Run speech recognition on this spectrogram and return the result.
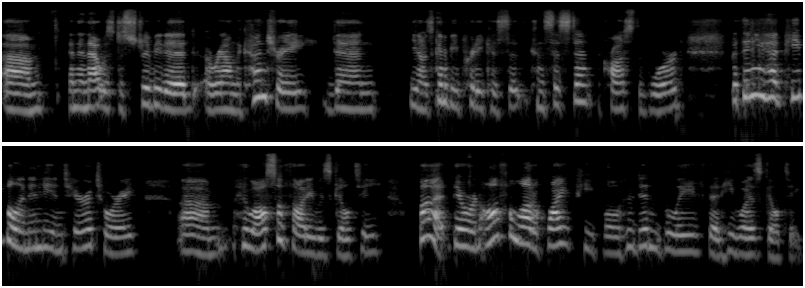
um, and then that was distributed around the country, then you know it's going to be pretty consi- consistent across the board. But then you had people in Indian Territory um, who also thought he was guilty, but there were an awful lot of white people who didn't believe that he was guilty.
